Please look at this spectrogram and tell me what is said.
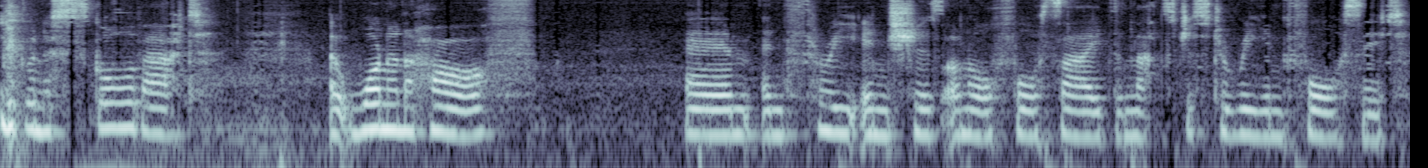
you're going to score that at one and a half um, and three inches on all four sides and that's just to reinforce it.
